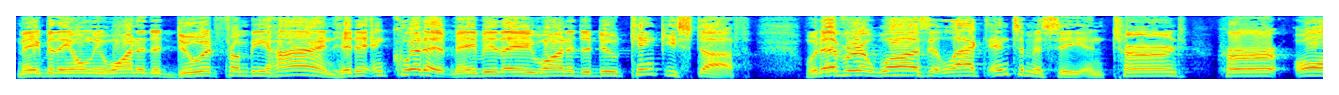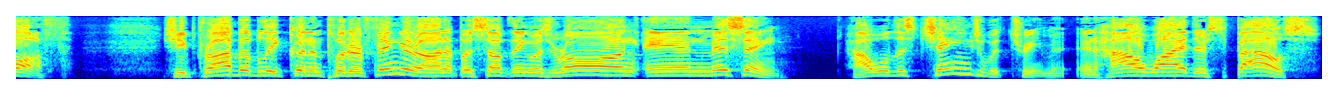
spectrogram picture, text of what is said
Maybe they only wanted to do it from behind, hit it and quit it. Maybe they wanted to do kinky stuff. Whatever it was, it lacked intimacy and turned her off. She probably couldn't put her finger on it, but something was wrong and missing. How will this change with treatment? And how, why their spouse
